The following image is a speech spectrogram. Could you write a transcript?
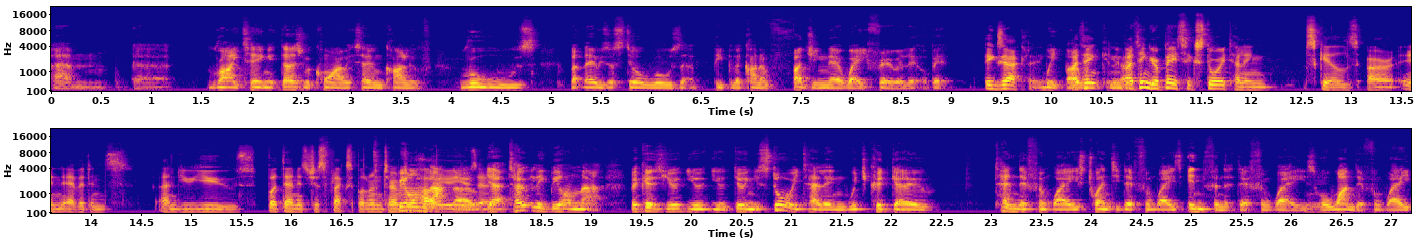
um, uh, writing. It does require its own kind of rules, but there is a still rules that people are kind of fudging their way through a little bit. Exactly. Week by I think week I think your basic storytelling skills are in evidence and you use, but then it's just flexible in terms beyond of how that, you though, use it. yeah, totally beyond that, because you you you're doing your storytelling, which could go ten different ways, twenty different ways, infinite different ways, mm. or one different way,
